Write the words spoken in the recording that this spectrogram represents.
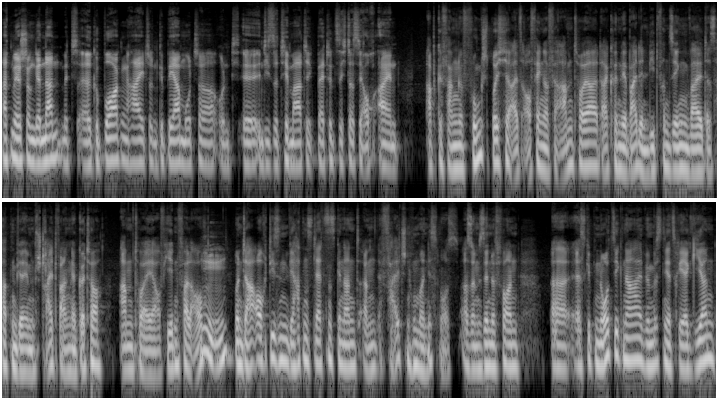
Hatten wir ja schon genannt mit äh, Geborgenheit und Gebärmutter und äh, in diese Thematik bettet sich das ja auch ein abgefangene Funksprüche als Aufhänger für Abenteuer. Da können wir beide ein Lied von singen, weil das hatten wir im Streitwagen der Götter. Abenteuer ja auf jeden Fall auch. Mhm. Und da auch diesen, wir hatten es letztens genannt, ähm, falschen Humanismus. Also im Sinne von, äh, es gibt ein Notsignal, wir müssen jetzt reagieren.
